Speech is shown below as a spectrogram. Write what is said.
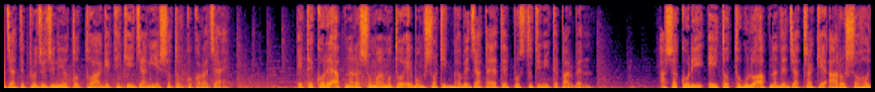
যাতে প্রয়োজনীয় তথ্য আগে থেকেই জানিয়ে সতর্ক করা যায়। এতে করে আপনারা সময়মতো এবং সঠিকভাবে যাতায়াতের প্রস্তুতি নিতে পারবেন। আশা করি এই তথ্যগুলো আপনাদের যাত্রাকে আরও সহজ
